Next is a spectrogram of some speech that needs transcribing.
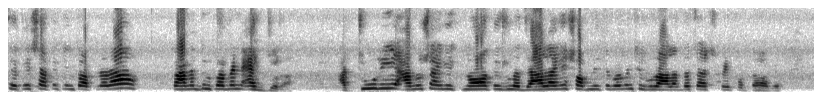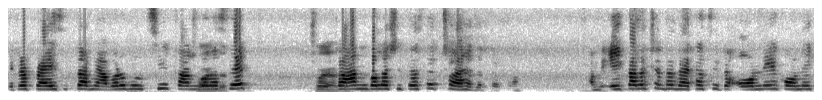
সেটের সাথে কিন্তু আপনারা কানের দুল পাবেন এক জোড়া। আর চুরি আনুষঙ্গিক নথ এগুলো যা লাগে সব নিতে পারবেন সেগুলো আলাদা চার্জ পে করতে হবে। এটার প্রাইসটা আমি আবারও বলছি কান গলা 6,000 সেট কান গলা সীতা সেট ছয় হাজার টাকা। আমি এই কালেকশনটা দেখাচ্ছি এটা অনেক অনেক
